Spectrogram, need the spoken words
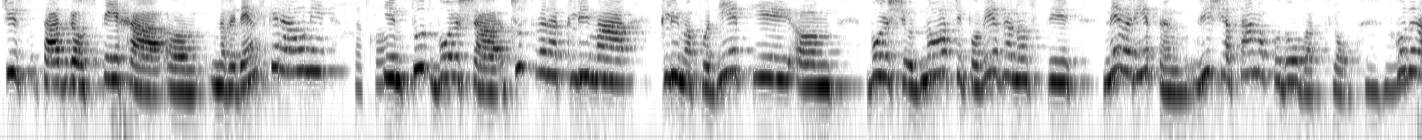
čisto tazga uspeha um, na vedenski ravni Tako. in tudi boljša čustvena klima, klima podjetij, um, boljši odnosi, povezanosti, nevreten, višja sama podoba celo. Uh mhm. -huh. Tako da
